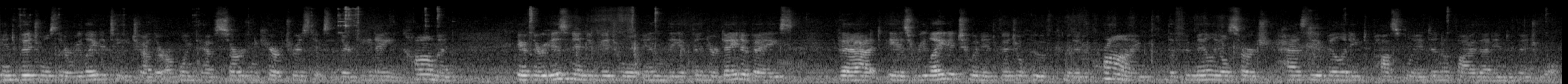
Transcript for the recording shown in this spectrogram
individuals that are related to each other are going to have certain characteristics of their DNA in common, if there is an individual in the offender database that is related to an individual who have committed a crime, the familial search has the ability to possibly identify that individual.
